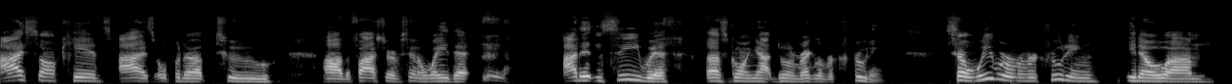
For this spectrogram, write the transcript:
I saw kids' eyes open up to uh, the fire service in a way that I didn't see with us going out doing regular recruiting. So we were recruiting, you know, um,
